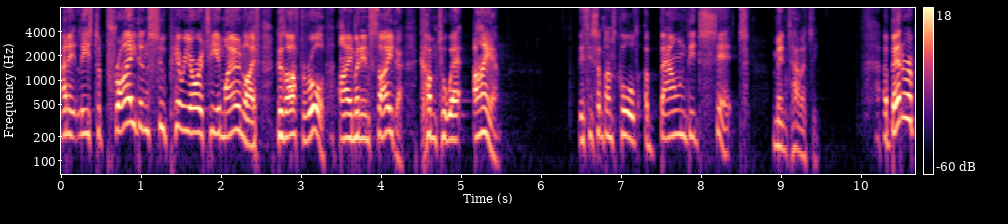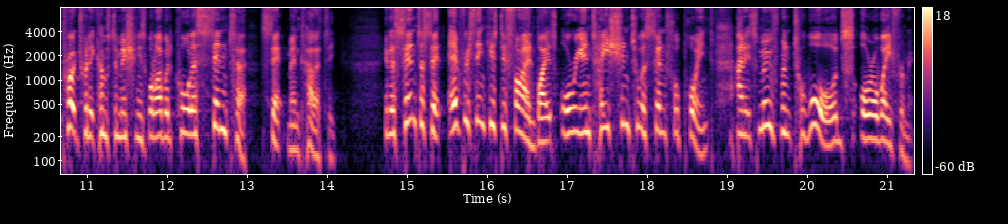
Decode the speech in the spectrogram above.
And it leads to pride and superiority in my own life, because after all, I'm an insider. Come to where I am. This is sometimes called a bounded set mentality. A better approach when it comes to mission is what I would call a center set mentality. In a center set, everything is defined by its orientation to a central point and its movement towards or away from it.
